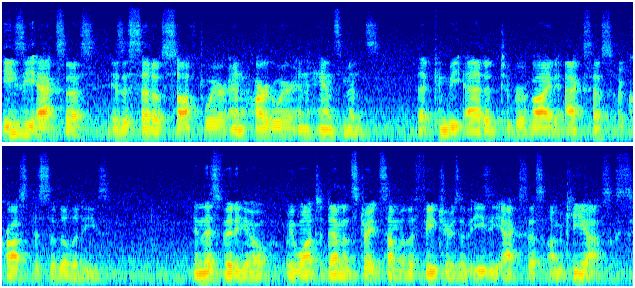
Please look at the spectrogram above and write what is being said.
EZ Access is a set of software and hardware enhancements that can be added to provide access across disabilities. In this video, we want to demonstrate some of the features of EZ Access on kiosks.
